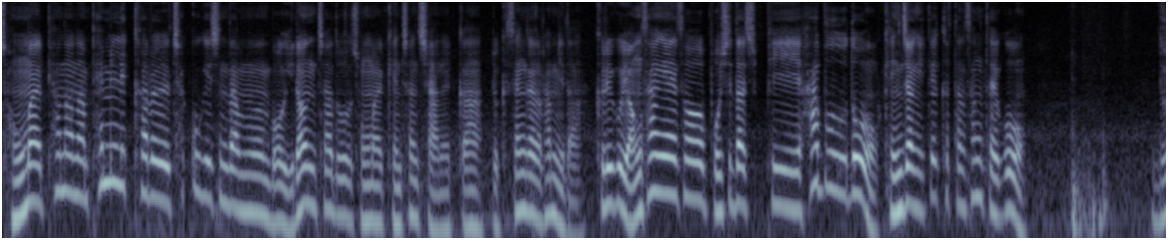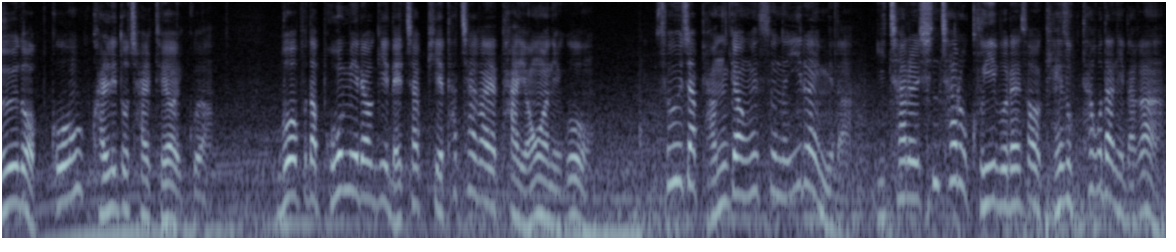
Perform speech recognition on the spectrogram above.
정말 편안한 패밀리카를 찾고 계신다면 뭐 이런 차도 정말 괜찮지 않을까 이렇게 생각을 합니다. 그리고 영상에서 보시다시피 하부도 굉장히 깨끗한 상태고 누유도 없고 관리도 잘 되어 있고요. 무엇보다 보험 이력이 내 차 피해 타차가에 다 0원이고 소유자 변경 횟수는 1회입니다. 이 차를 신차로 구입을 해서 계속 타고 다니다가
